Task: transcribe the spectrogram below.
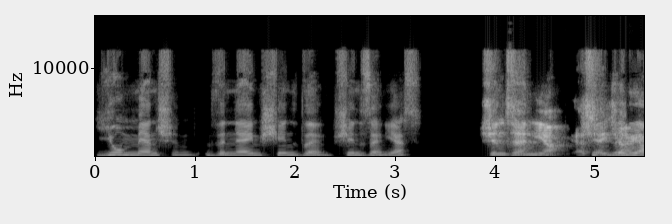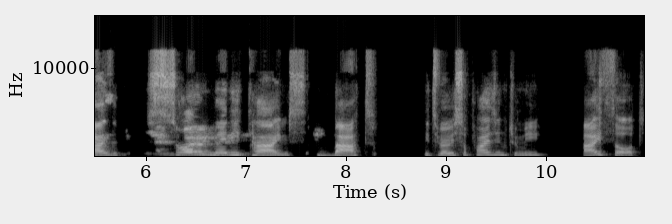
you mentioned the name Shinzen, Shinzen, yes? Shinzen Young. Shinzen Young so many times, but it's very surprising to me. I thought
